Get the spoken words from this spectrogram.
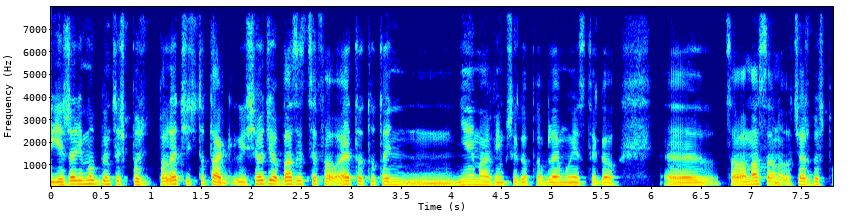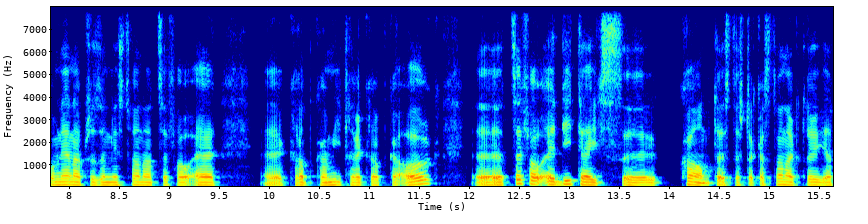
jeżeli mógłbym coś polecić, to tak, jeśli chodzi o bazy CVE, to tutaj nie ma większego problemu, jest tego e, cała masa, no, chociażby wspomniana przeze mnie strona cve.mitre.org, CVE Details.com to jest też taka strona, której ja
